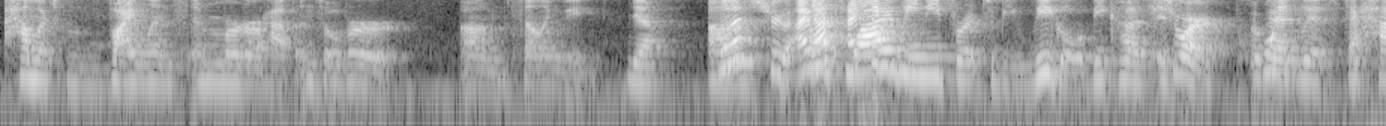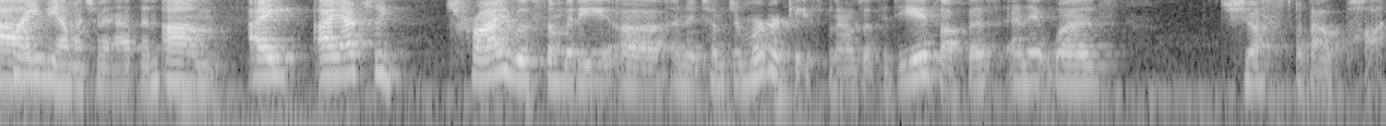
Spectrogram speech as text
how much violence and murder happens over um, selling weed. Yeah. Well, that's true. I That's I why think we need for it to be legal because it's Sure. Okay. pointless to have crazy how much of it happens. Um, I I actually tried with somebody uh, an attempted murder case when I was at the DA's office, and it was just about pot.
